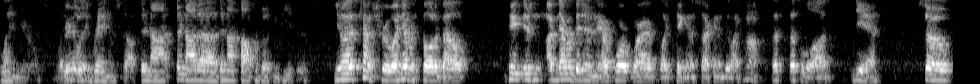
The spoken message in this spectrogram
bland murals, like Really? just random stuff. They're not they're not uh they're not thought provoking pieces. You know, that's kind of true. I never thought about. There's, I've never been in an airport where I've like taken a second and been like, huh, that's that's a little odd. Yeah. So.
